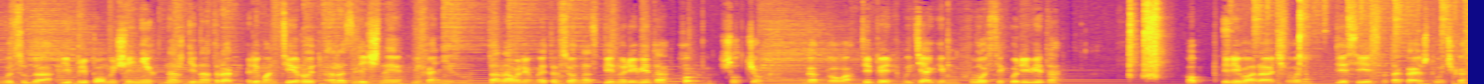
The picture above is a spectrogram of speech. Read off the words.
вот сюда. И при помощи них наш динотрак ремонтирует различные механизмы. Устанавливаем это все на спину ревита. Хоп, щелчок. Готово. Теперь вытягиваем хвостик у ревита. Хоп, переворачиваем. Здесь есть вот такая штучка.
